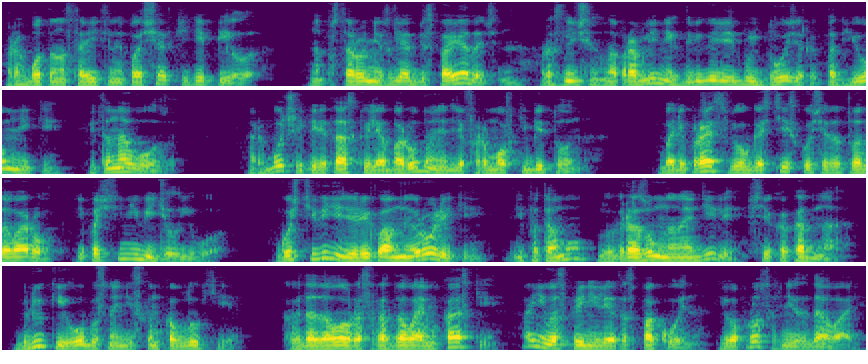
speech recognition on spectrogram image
Работа на строительной площадке кипела. На посторонний взгляд беспорядочно, в различных направлениях двигались бульдозеры, подъемники, бетоновозы. Рабочие перетаскивали оборудование для формовки бетона. Барри Прайс вел гостей сквозь этот водоворот и почти не видел его. Гости видели рекламные ролики и потому благоразумно надели, все как одна, брюки и обувь на низком каблуке. Когда Долорес раздала им каски, они восприняли это спокойно и вопросов не задавали.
